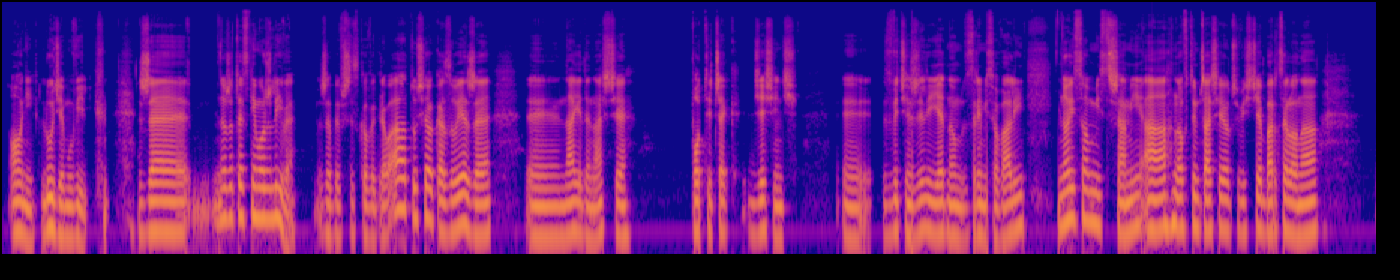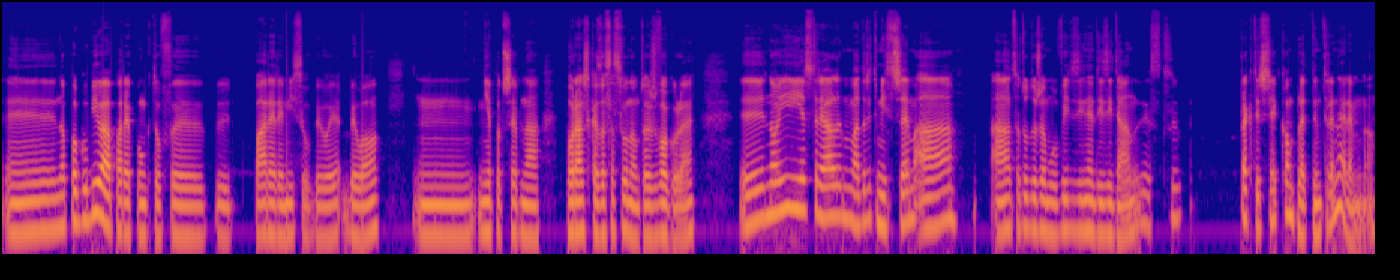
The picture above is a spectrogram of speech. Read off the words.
oni, ludzie mówili, że, no, że to jest niemożliwe, żeby wszystko wygrał. A tu się okazuje, że y, na 11 potyczek 10 y, zwyciężyli, jedną zremisowali, no i są mistrzami, a no w tym czasie oczywiście Barcelona y, no pogubiła parę punktów, parę remisów były, było, niepotrzebna porażka z Osasuną to już w ogóle. Y, no i jest Real Madryt mistrzem, a, a co tu dużo mówić, Zinedine Zidane jest praktycznie kompletnym trenerem. No.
